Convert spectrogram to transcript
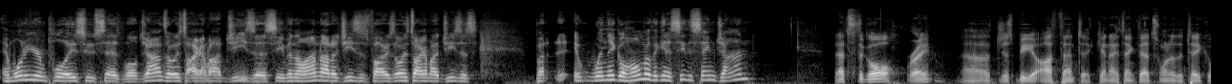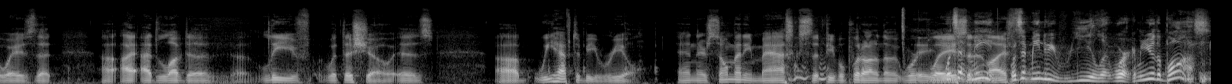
and one of your employees who says, "Well, John's always talking about Jesus, even though I'm not a Jesus follower, he's always talking about Jesus." But it, when they go home, are they going to see the same John? That's the goal, right? Uh, just be authentic, and I think that's one of the takeaways that uh, I, I'd love to uh, leave with this show is uh, we have to be real. And there's so many masks that people put on in the workplace What's that and in mean? life. What's it mean to be real at work? I mean, you're the boss.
